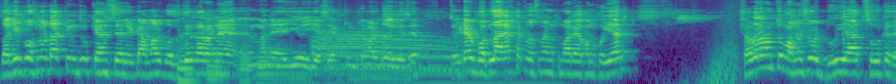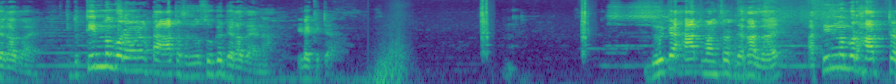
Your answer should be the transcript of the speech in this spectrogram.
বাকি প্রশ্নটা কিন্তু ক্যান্সেল এটা আমার গলতির কারণে মানে ইয়ে হয়ে গেছে একটু উল্টোপাল্টা হয়ে গেছে। তো এটার বদলা আরেকটা প্রশ্ন আমি তোমার এখন কইয়ার সাধারণত মানুষের দুই হাত চৌকে দেখা যায় কিন্তু তিন নম্বর এমন একটা হাত আছে যে চৌকে দেখা যায় না। এটা কিটা? দুইটা হাত মানুষের দেখা যায় আর তিন নম্বর হাতটা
